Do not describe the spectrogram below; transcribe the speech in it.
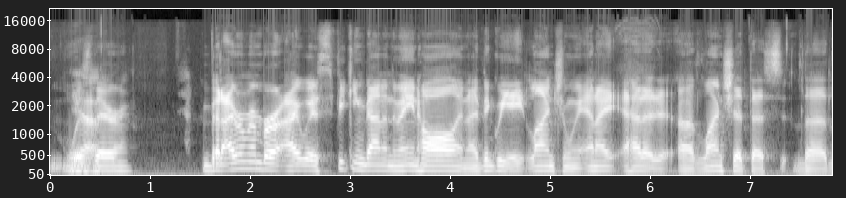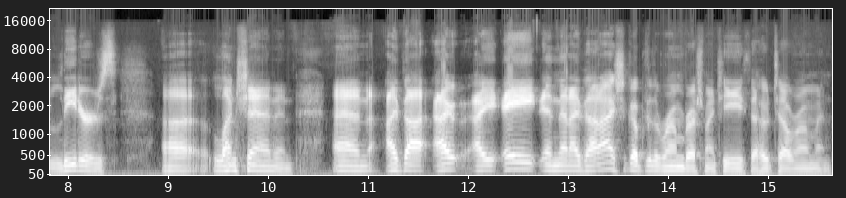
was yeah. there? But I remember I was speaking down in the main hall, and I think we ate lunch, and we and I had a, a lunch at the the leaders uh, luncheon and and I thought I, I ate and then I thought I should go up to the room, brush my teeth, the hotel room, and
